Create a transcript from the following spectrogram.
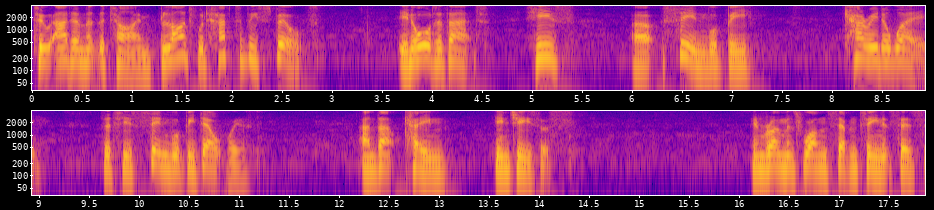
to Adam at the time, blood would have to be spilt in order that his uh, sin would be carried away, that his sin would be dealt with. And that came in Jesus. In Romans 1:17 it says,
